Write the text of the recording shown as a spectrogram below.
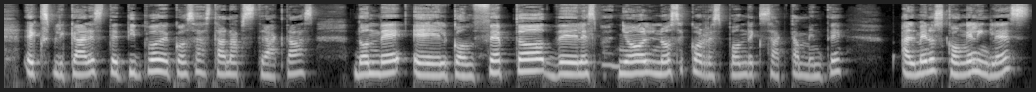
explicar este tipo de cosas tan abstractas donde el concepto del español no se corresponde exactamente, al menos con el inglés.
